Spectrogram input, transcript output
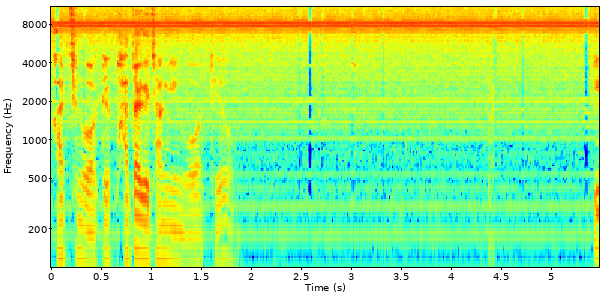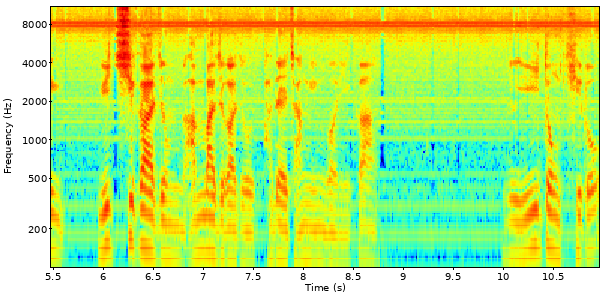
갇힌 것 같아요. 바닥에 잠긴 것 같아요. 위치가 좀 안 맞아 가지고 바닥에 잠긴 거니까. 이동 키로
